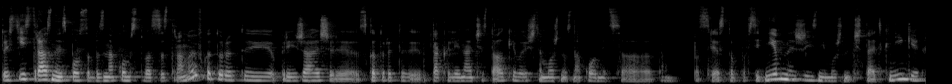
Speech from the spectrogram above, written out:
То есть есть разные способы знакомства со страной, в которую ты приезжаешь или с которой ты так или иначе сталкиваешься. Можно знакомиться там, посредством повседневной жизни, можно читать книги,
